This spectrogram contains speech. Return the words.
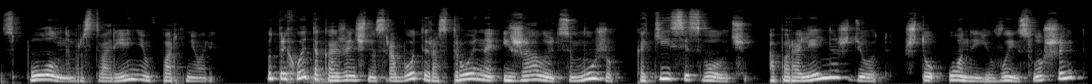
с полным растворением в партнере. Вот приходит такая женщина с работы, расстроенная, и жалуется мужу, какие все сволочи, а параллельно ждет, что он ее выслушает,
